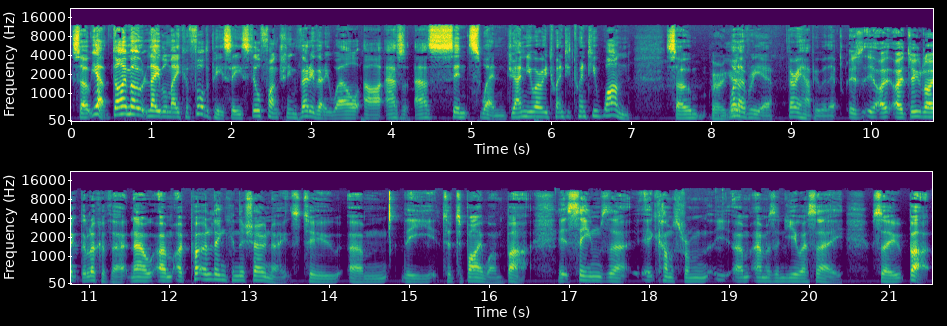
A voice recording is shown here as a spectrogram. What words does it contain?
So yeah, Dymo Label Maker for the PC, still functioning very, very well uh, as as since when January 2021. So well over a year. Very happy with it. Is I, I do like the look of that. Now, um, I put a link in the show notes to um, the to, to buy one, but it seems that it comes from um, Amazon USA. So, but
